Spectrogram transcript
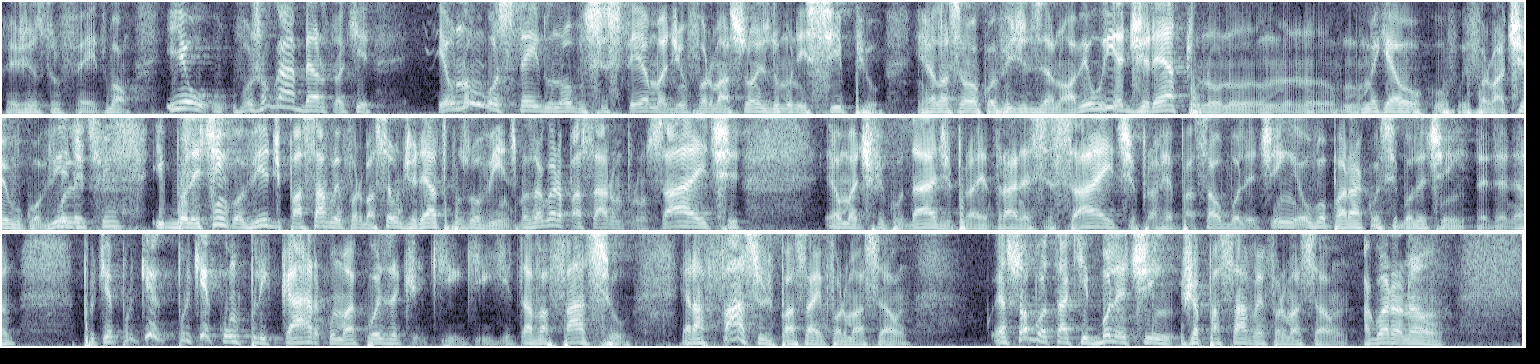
Registro feito. Bom, e eu vou jogar aberto aqui. Eu não gostei do novo sistema de informações do município em relação ao Covid-19. Eu ia direto no, no, no, Como é que é o, o informativo Covid? Boletim. E boletim Covid passava a informação direto para os ouvintes. Mas agora passaram para um site. É uma dificuldade para entrar nesse site, para repassar o boletim. Eu vou parar com esse boletim, tá entendendo? Porque, porque, porque complicar uma coisa que estava fácil? Era fácil de passar a informação. É só botar aqui boletim, já passava a informação. Agora não.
